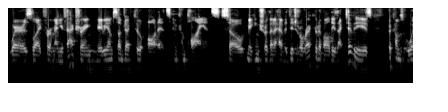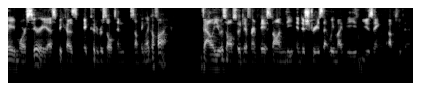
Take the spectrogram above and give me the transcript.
Whereas, like for manufacturing, maybe I'm subject to audits and compliance. So, making sure that I have a digital record of all these activities becomes way more serious because it could result in something like a fine. Value is also different based on the industries that we might be using upkeep in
